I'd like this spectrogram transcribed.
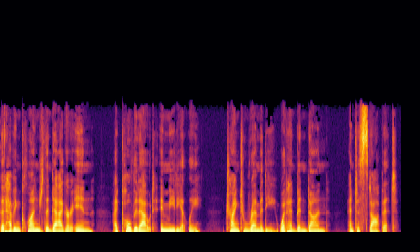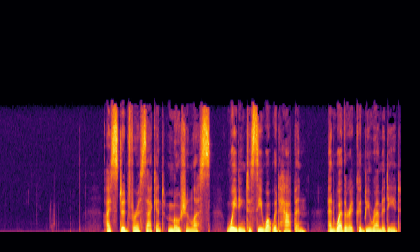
that having plunged the dagger in, I pulled it out immediately, trying to remedy what had been done and to stop it. I stood for a second motionless, waiting to see what would happen and whether it could be remedied.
